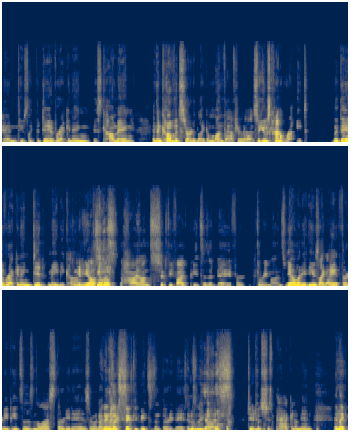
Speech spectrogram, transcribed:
and he was like, "The day of reckoning is coming," and then COVID started like a month after that, so he was kind of right. The day of reckoning did maybe come. I mean, he also was high on 65 pizzas a day for three months. yeah, what he, he was like, I ate thirty pizzas in the last thirty days or whatever. I think it was like 60 pizzas in 30 days. It was nuts. dude was just packing them in. And like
